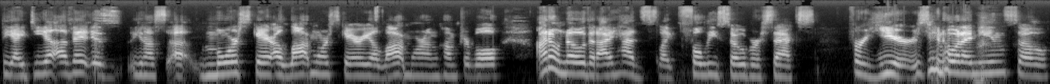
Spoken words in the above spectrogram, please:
the idea of it is, you know, uh, more scare, a lot more scary, a lot more uncomfortable. I don't know that I had like fully sober sex for years. You know what I mean? So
